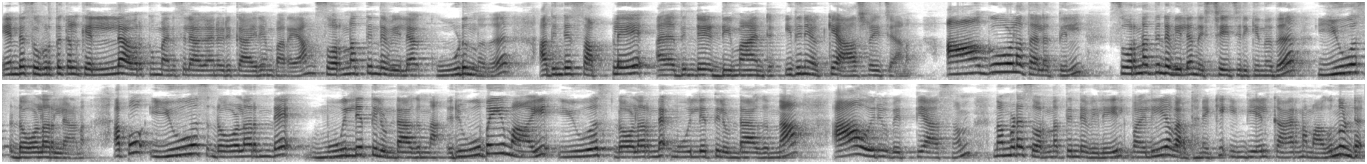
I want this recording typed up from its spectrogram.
എന്റെ സുഹൃത്തുക്കൾക്ക് എല്ലാവർക്കും മനസ്സിലാകാൻ ഒരു കാര്യം പറയാം. സ്വർണത്തിന്റെ വില കൂടുന്നത് അതിന്റെ സപ്ലൈ അതിന്റെ ഡിമാൻഡ് ഇതിനെയൊക്കെ ആശ്രയിച്ചാണ്. ആഗോളതലത്തിൽ സ്വർണത്തിന്റെ വില നിശ്ചയിച്ചിരിക്കുന്നത് യു എസ് ഡോളറിലാണ്. അപ്പോൾ യു എസ് ഡോളറിന്റെ മൂല്യത്തിലുണ്ടാകുന്ന രൂപയുമായി യു എസ് ഡോളറിന്റെ മൂല്യത്തിലുണ്ടാകുന്ന ആ ഒരു വ്യത്യാസം നമ്മുടെ സ്വർണത്തിന്റെ വിലയിൽ വലിയ വർധനയ്ക്ക് ഇന്ത്യയിൽ കാരണമാകുന്നുണ്ട്.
